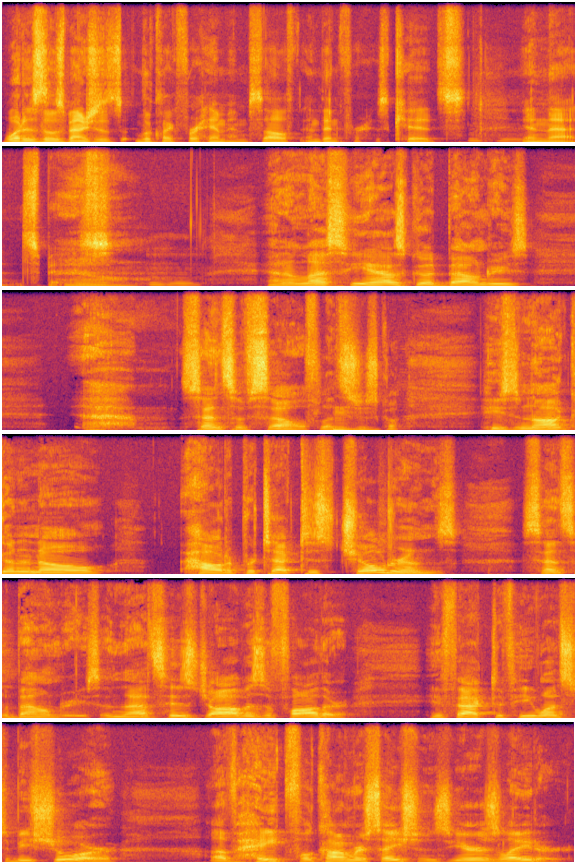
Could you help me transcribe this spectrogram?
what does those boundaries look like for him himself and then for his kids in that space? Yeah. Mm-hmm. And unless he has good boundaries, sense of self, let's Mhm. just go, he's not going to know how to protect his children's sense of boundaries. And that's his job as a father. In fact, if he wants to be sure of hateful conversations years later,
